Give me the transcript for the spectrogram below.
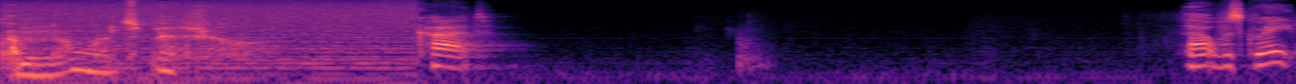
I'm no one special. Cut. That was great.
